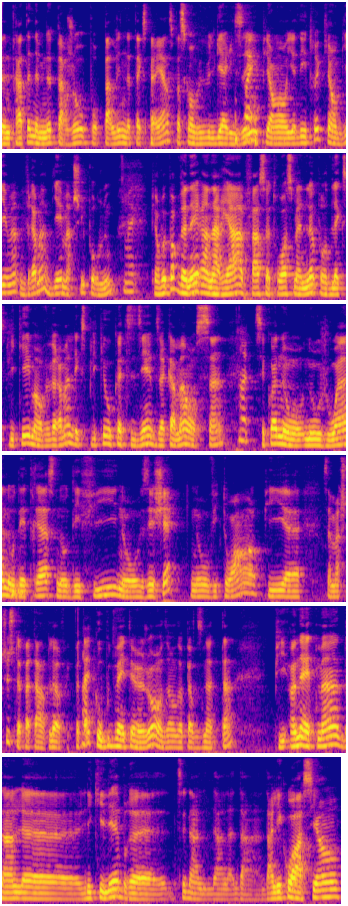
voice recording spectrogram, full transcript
une trentaine de minutes par jour pour parler de notre expérience? Parce qu'on veut vulgariser. Puis il y a des trucs qui ont bien, vraiment bien marché pour nous. Puis on ne veut pas revenir en arrière faire ces trois semaines-là pour l'expliquer, mais on veut vraiment l'expliquer au quotidien, dire comment on se sent, c'est quoi nos, joies, nos détresses, nos défis, nos échecs, nos victoires? Puis euh, ça marche tout cette patente-là? Peut-être qu'au bout de 21 jours, on dit on a perdu notre temps. Puis honnêtement, dans l'équilibre, euh, dans, dans, dans l'équation,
